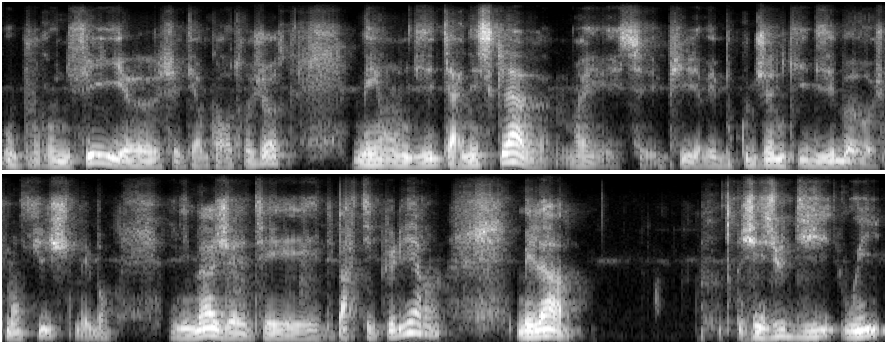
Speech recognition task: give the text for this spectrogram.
ou pour une fille, euh, c'était encore autre chose. Mais on disait, t'es un esclave. C'est- puis il y avait beaucoup de jeunes qui disaient, bah, je m'en fiche, mais bon, l'image a été particulière. hein. Mais là, Jésus dit, oui,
